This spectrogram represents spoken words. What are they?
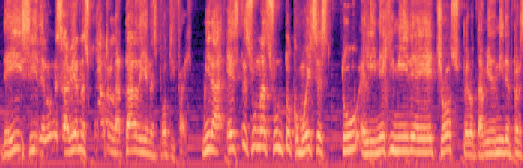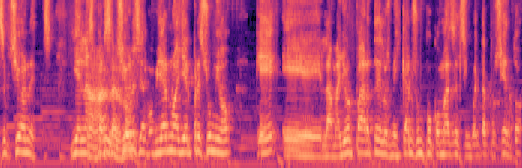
de Easy, de lunes a viernes, 4 de la tarde y en Spotify. Mira, este es un asunto, como dices tú, el INEGI mide hechos, pero también mide percepciones. Y en las las percepciones, el gobierno ayer presumió que eh, la mayor parte de los mexicanos, un poco más del 50%,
